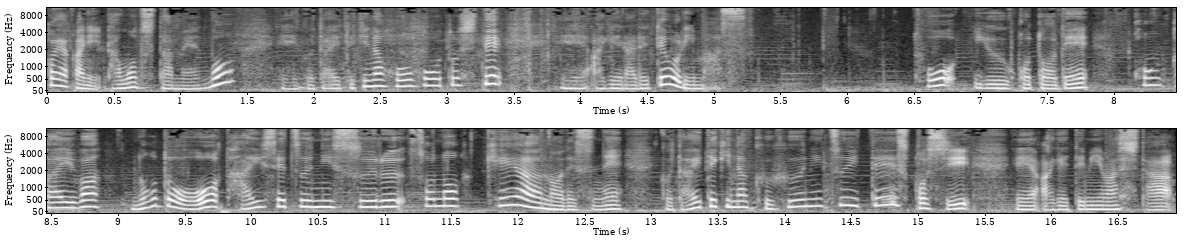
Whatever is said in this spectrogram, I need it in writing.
健やかに保つための、えー、具体的な方法として、えー、挙げられております。ということで今回は喉を大切にするそのケアのですね具体的な工夫について少し、えー、挙げてみました。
